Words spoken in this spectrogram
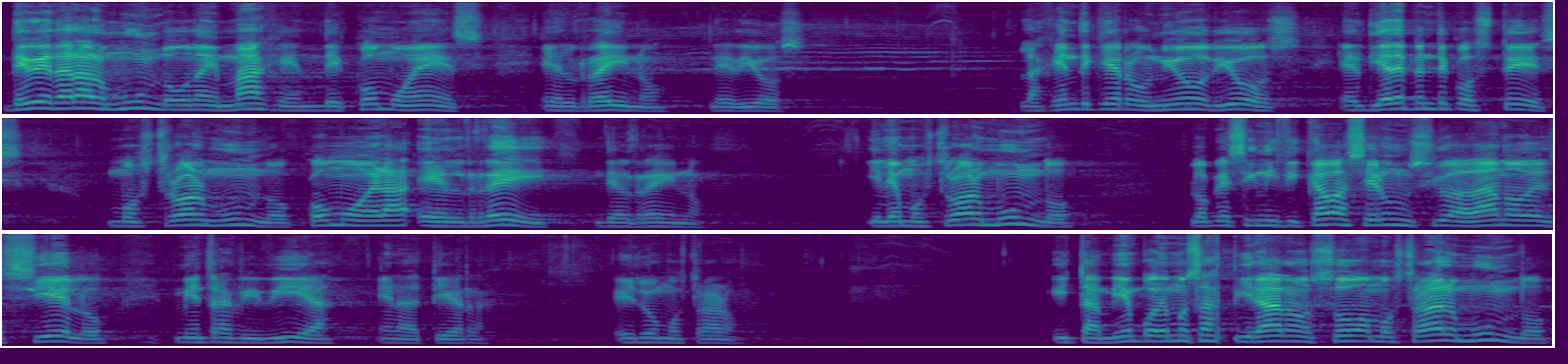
debe dar al mundo una imagen de cómo es el reino de Dios. La gente que reunió a Dios el día de Pentecostés mostró al mundo cómo era el rey del reino. Y le mostró al mundo lo que significaba ser un ciudadano del cielo mientras vivía en la tierra. Ellos lo mostraron. Y también podemos aspirar a nosotros a mostrar al mundo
